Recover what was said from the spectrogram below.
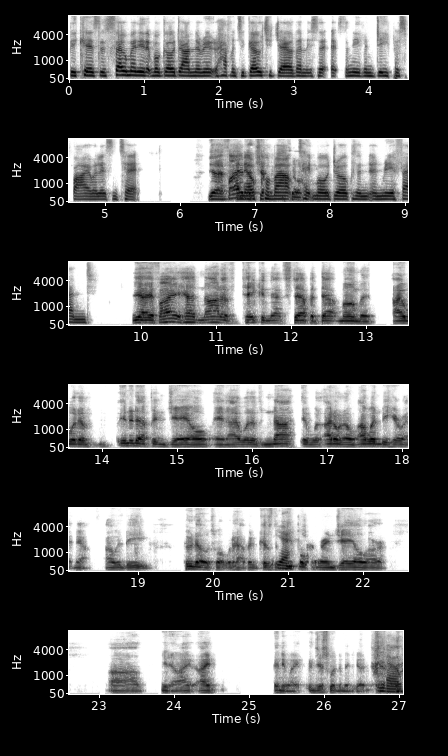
because there's so many that will go down the route of having to go to jail. Then it's a, it's an even deeper spiral, isn't it? Yeah, if I and had they'll come out, myself- take more drugs, and, and reoffend. yeah, if I had not have taken that step at that moment, I would have ended up in jail, and I would have not. It would. I don't know. I wouldn't be here right now. I would be. Who knows what would happen? Because the Yeah. people that are in jail are, uh, you know, I, I. Anyway, it just wouldn't have been good. No,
